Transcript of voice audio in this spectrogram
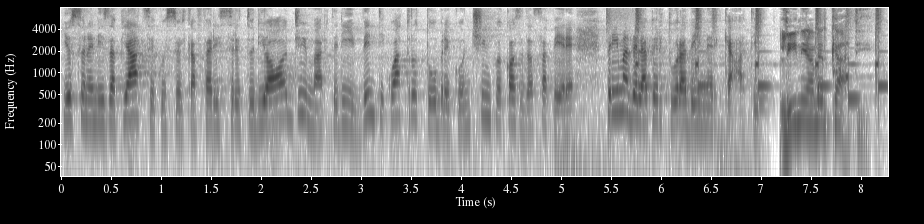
Io sono Elisa Piazza e questo è il caffè ristretto di oggi, martedì 24 ottobre con 5 cose da sapere prima dell'apertura dei mercati. Linea mercati.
